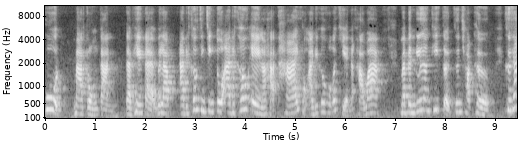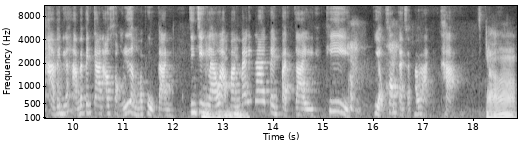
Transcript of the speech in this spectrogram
พูดมาตรงกัน แต่เพียงแต่เวลา article จริง ๆ ตัว article เองอะค่ะ ท้ายของ article เขาก็เขียนนะคะว่า มันเป็นเรื่องที่เกิดขึ้น short term คือถ้าอ่านเป็นเนื้อหามันเป็นการเอาสองเรื่องมาผูกกัน จริง ๆ แล้วอะมันไม่ได้เป็นปัจจัยที่เกี่ยวข้องกันสักเท่าไหร่ค่ะอ๋อ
